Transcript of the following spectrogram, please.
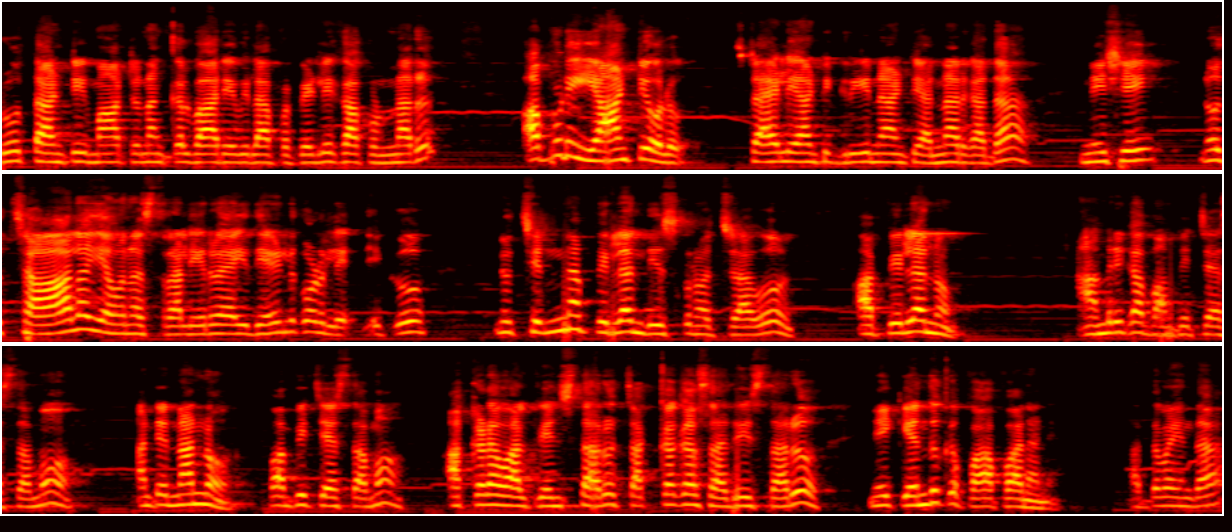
రూత్ ఆంటీ మార్టన్ అంకల్ భార్య వీళ్ళ పెళ్ళి కాకుండా ఉన్నారు. అప్పుడు ఈ ఆంటీ వాళ్ళు స్టైల్ ఆంటీ గ్రీన్ ఆంటీ అన్నారు కదా నిషి నువ్వు చాలా యవనస్త్రాలు ఇరవై ఐదేళ్ళు కూడా లేదు నీకు నువ్వు చిన్న పిల్లని తీసుకుని వచ్చావు. ఆ పిల్లను అమెరికా పంపించేస్తాము. అంటే నన్ను పంపించేస్తాము. అక్కడ వాళ్ళు పెంచుతారు చక్కగా చదివిస్తారు నీకెందుకు పాపానని. అర్థమైందా?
